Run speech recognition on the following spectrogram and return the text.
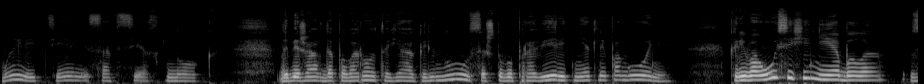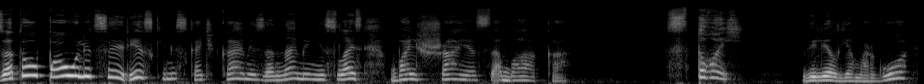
Мы летели со всех ног. Добежав до поворота, я оглянулся, чтобы проверить, нет ли погони. Кривоусихи не было, зато по улице резкими скачками за нами неслась большая собака. «Стой!» – велел я Марго –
